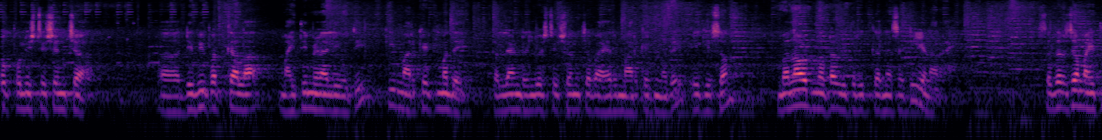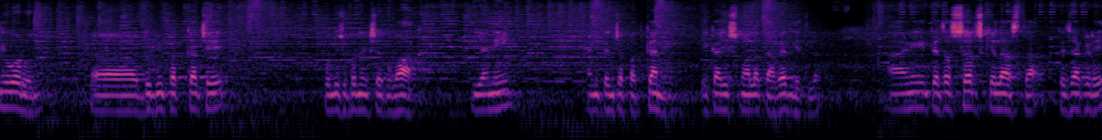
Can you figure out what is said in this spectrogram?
पोलीस स्टेशनच्या डी बी पथकाला माहिती मिळाली होती की मार्केटमध्ये कल्याण रेल्वे स्टेशनच्या बाहेर मार्केटमध्ये एक इसम बनावट नोटा वितरित करण्यासाठी येणार आहे. सदरच्या माहितीवरून डी बी पथकाचे पोलीस उपनिरीक्षक वाघ यांनी आणि त्यांच्या पथकाने एका इसमाला ताब्यात घेतलं आणि त्याचा सर्च केला असता त्याच्याकडे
